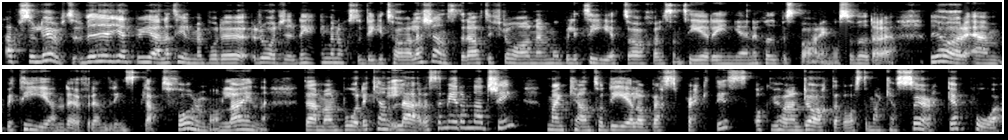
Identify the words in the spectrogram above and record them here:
Absolut. Vi hjälper gärna till med både rådgivning men också digitala tjänster. Alltifrån mobilitet, avfallshantering, energibesparing och så vidare. Vi har en beteendeförändringsplattform online där man både kan lära sig mer om nudging, man kan ta del av best practice och vi har en databas där man kan söka på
